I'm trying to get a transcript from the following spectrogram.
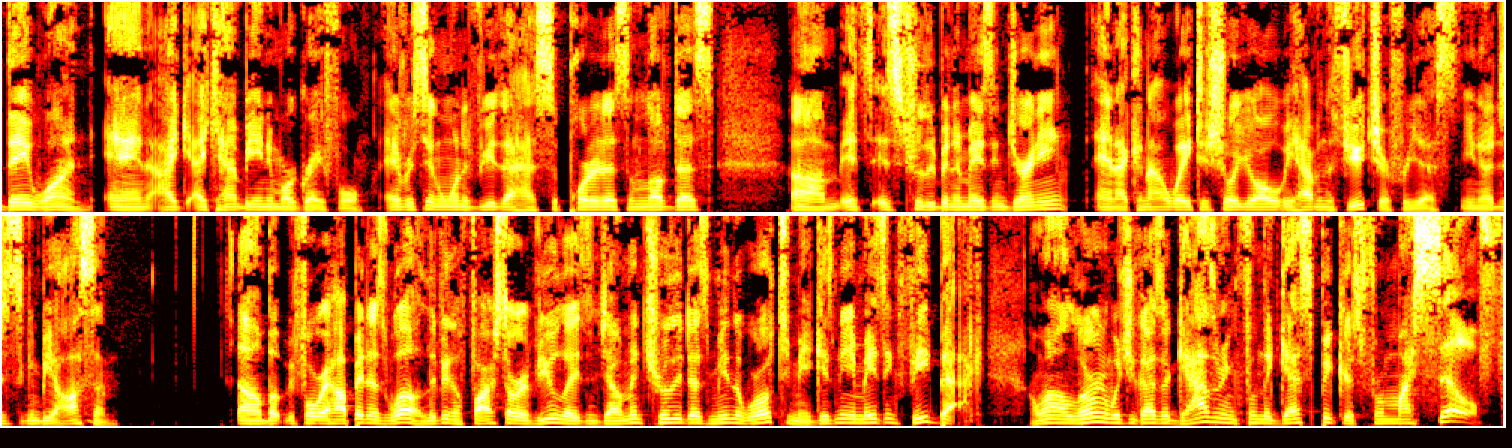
day one and I, I can't be any more grateful. Every single one of you that has supported us and loved us. Um, it's it's truly been an amazing journey, and I cannot wait to show you all what we have in the future for you. You know, this is gonna be awesome. Um, but before we hop in as well, leaving a five star review, ladies and gentlemen, truly does mean the world to me. It gives me amazing feedback. I want to learn what you guys are gathering from the guest speakers, from myself.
